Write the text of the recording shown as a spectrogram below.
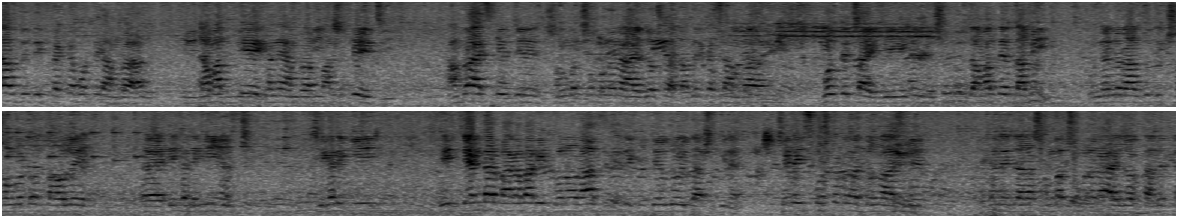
রাজনৈতিক প্রেক্ষাপটে আমরা জামাতকে এখানে আমরা পাশে পেয়েছি। আমরা আজকে যে সংবাদ সম্মেলনের আয়োজকরা, তাদের কাছে আমরা বলতে চাই যে শুধু জামাতের দাবি অন্যান্য রাজনৈতিক সংগঠন তাহলে এখানে কি করছে? সেখানে কি এই টেন্ডার বাগাবাগির কোনো রাজনীতিতে কি কেউ জড়িত আছে কিনা সেটা স্পষ্ট করার জন্য আসলে এখানে যারা সংবাদ সম্মেলনের আয়োজক, তাদেরকে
